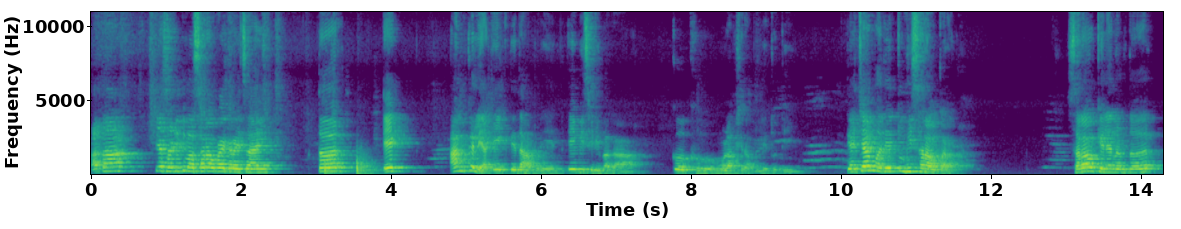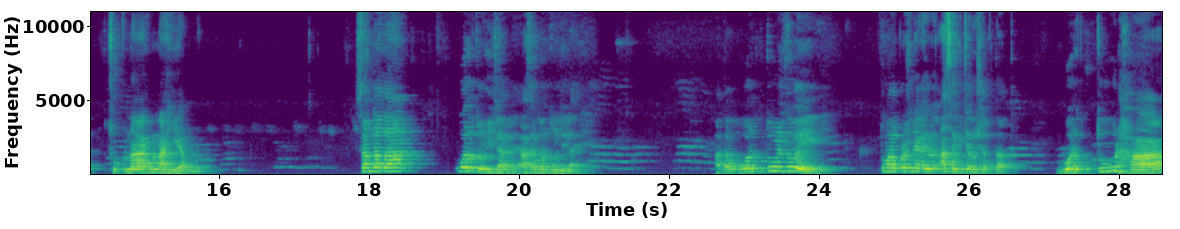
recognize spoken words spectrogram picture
आता त्यासाठी तुम्हाला सराव काय करायचा आहे? तर एक अंक लिहा. एक ते दहापर्यंत ए बी सी डी बघा. क ख मुळाक्षर आपण लिहित होती. त्याच्यामध्ये तुम्ही सराव करा. सराव केल्यानंतर चुकणार नाही आपलं. समजा आता वर्तुळ विचारलाय असा वर्तुळ दिलाय. आता वर्तुळ जो आहे तुम्हाला प्रश्न काय असं विचारू शकतात. वर्तुळ हा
